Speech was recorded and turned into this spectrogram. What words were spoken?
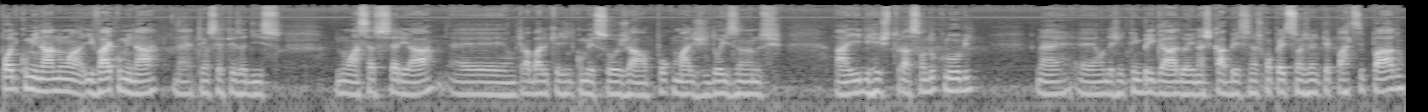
pode culminar numa e vai culminar, né? Tenho certeza disso, num acesso à Série A. É um trabalho que a gente começou já há um pouco mais de dois anos aí de reestruturação do clube, né? É onde a gente tem brigado aí nas cabeças, nas competições, a gente ter participado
